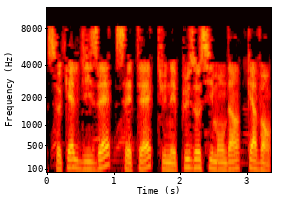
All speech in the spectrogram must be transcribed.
Ce qu'elle disait, c'était, tu n'es plus aussi mondain qu'avant.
